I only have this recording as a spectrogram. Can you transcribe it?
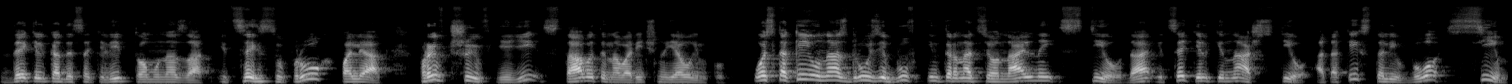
декілька десятиліть тому назад. І цей супруг, поляк, привчив її ставити новорічну ялинку. Ось такий у нас, друзі, був інтернаціональний стіл. Да? І це тільки наш стіл. А таких столів було сім.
